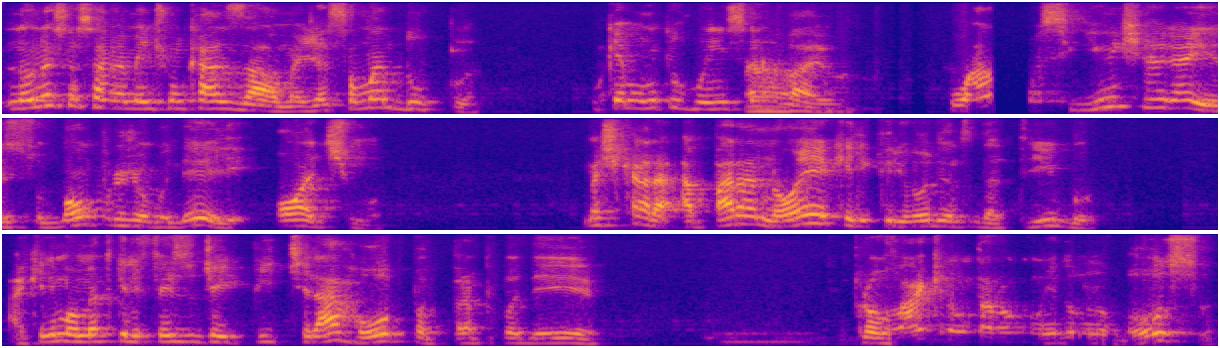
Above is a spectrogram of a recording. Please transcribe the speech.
não necessariamente um casal, mas já são uma dupla. O que é muito ruim em Survival. Ah. O Alan conseguiu enxergar isso. Bom pro jogo dele? Ótimo. Mas, cara, a paranoia que ele criou dentro da tribo aquele momento que ele fez o JP tirar a roupa para poder provar que não estava com ídolo no bolso,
